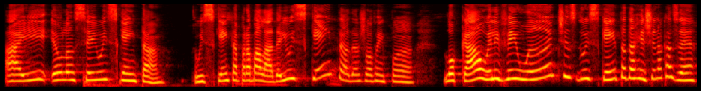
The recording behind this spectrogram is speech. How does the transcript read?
aí eu lancei o Esquenta, o Esquenta para balada. E o Esquenta da Jovem Pan local, ele veio antes do Esquenta da Regina Casé.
